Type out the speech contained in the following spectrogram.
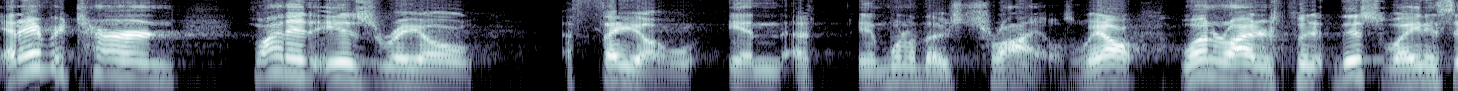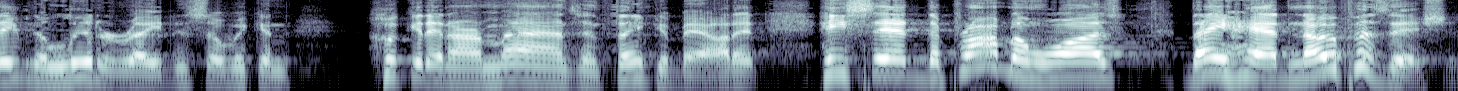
at every turn, why did Israel fail in, a, in one of those trials? Well, one writer's put it this way, and it's even alliterated so we can hook it in our minds and think about it. He said the problem was they had no position,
